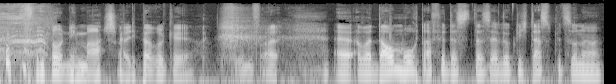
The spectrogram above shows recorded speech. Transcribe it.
Tony Marshall, die Perücke, ja, auf jeden Fall. Äh, aber Daumen hoch dafür, dass, dass er wirklich das mit so einer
